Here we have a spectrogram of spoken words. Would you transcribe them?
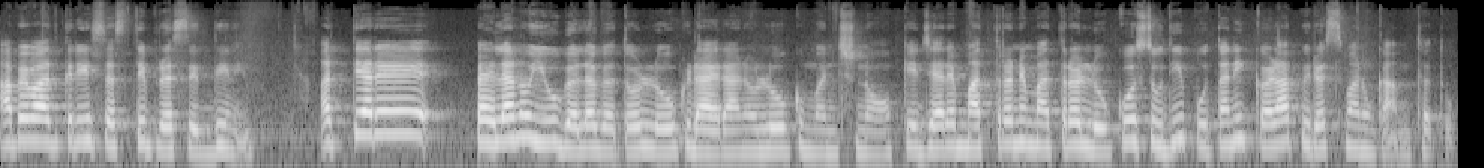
આપણે વાત કરીએ સસ્તી પ્રસિદ્ધિની. અત્યારે પહેલાંનો યુગ અલગ હતો લોક ડાયરાનો લોકમંચનો કે જ્યારે માત્ર ને માત્ર લોકો સુધી પોતાની કળા પીરસવાનું કામ થતું.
